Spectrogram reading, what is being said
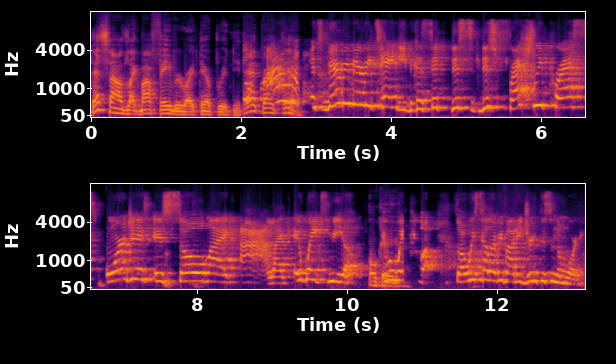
That sounds like my favorite right there, Brittany. That I right there. know. It's very, very tangy because this this freshly pressed oranges is so like ah, like it wakes me up. Okay. It will wake you up. So I always tell everybody drink this in the morning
